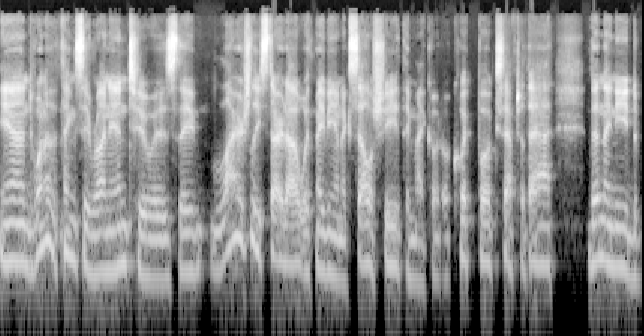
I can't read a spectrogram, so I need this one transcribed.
And one of the things they run into is they largely start out with maybe an Excel sheet. They might go to QuickBooks after that. Then they need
